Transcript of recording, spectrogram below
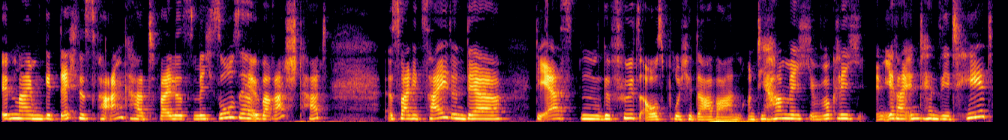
in meinem Gedächtnis verankert, weil es mich so sehr überrascht hat. Es war die Zeit, in der die ersten Gefühlsausbrüche da waren und die haben mich wirklich in ihrer Intensität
